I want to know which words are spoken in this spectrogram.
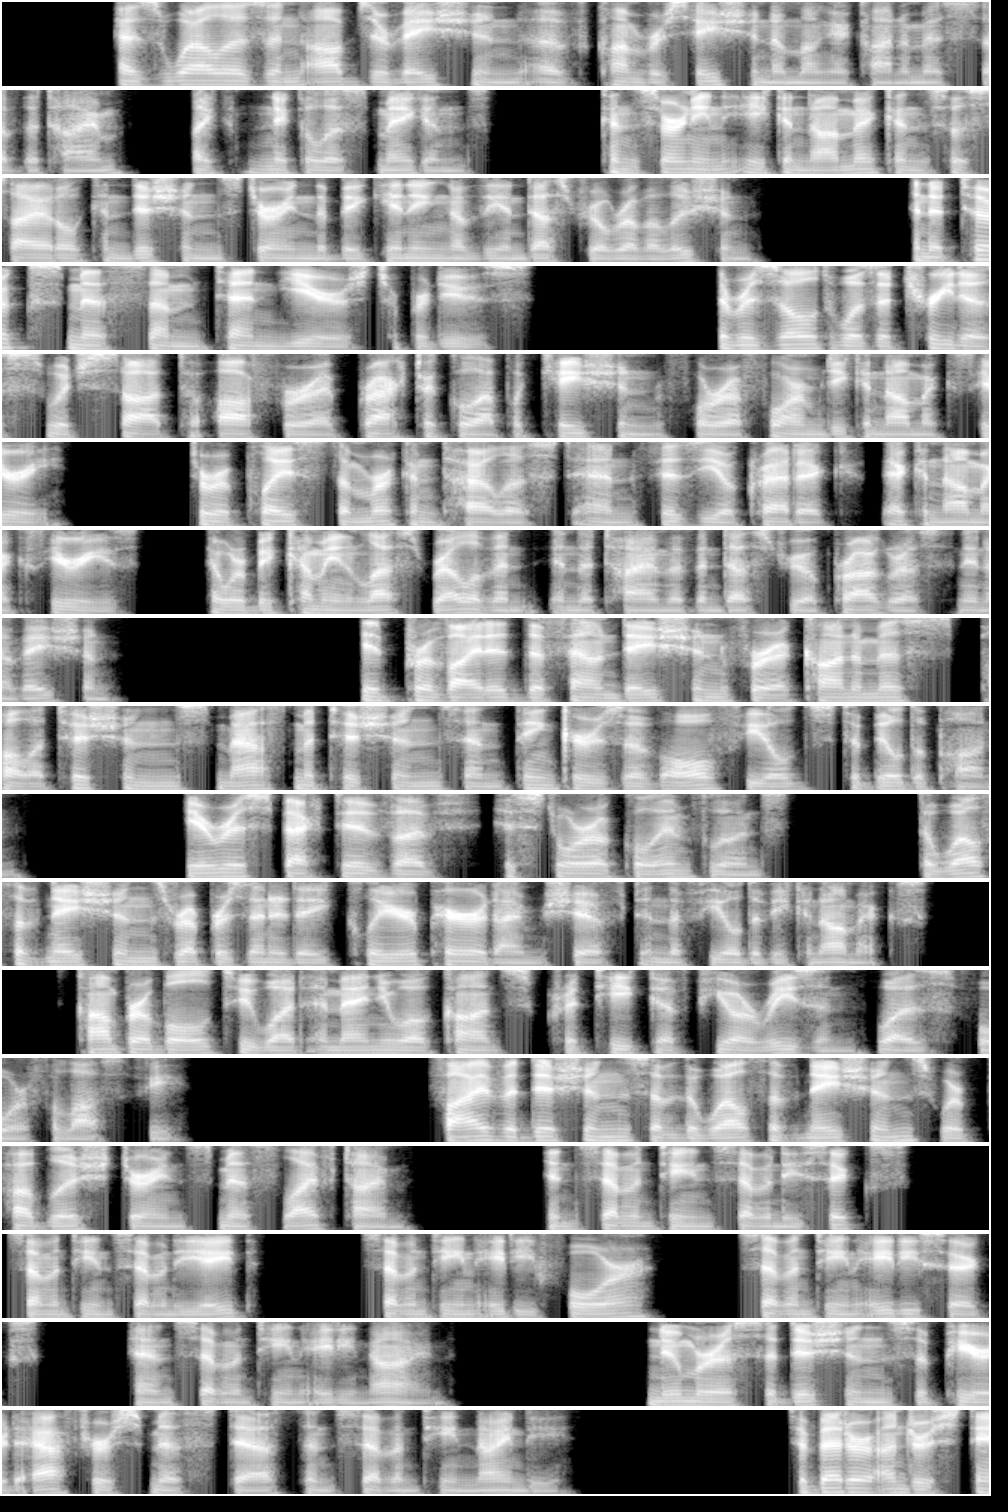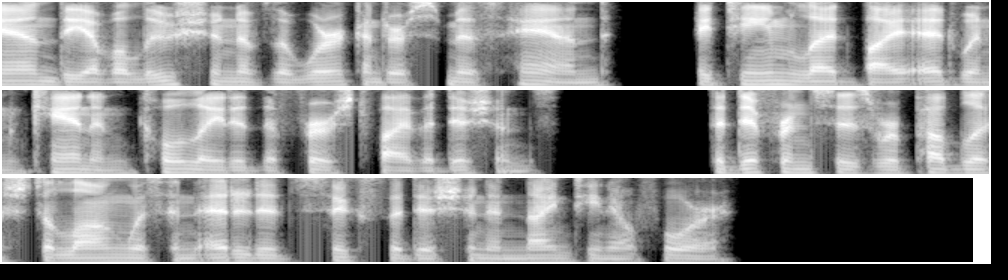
as well as an observation of conversation among economists of the time, like Nicholas Magens, concerning economic and societal conditions during the beginning of the Industrial Revolution, and it took Smith some 10 years to produce. The result was a treatise which sought to offer a practical application for reformed economic theory to replace the mercantilist and physiocratic economic theories that were becoming less relevant in the time of industrial progress and innovation. It provided the foundation for economists, politicians, mathematicians, and thinkers of all fields to build upon. Irrespective of historical influence, the wealth of nations represented a clear paradigm shift in the field of economics, comparable to what Immanuel Kant's critique of pure reason was for philosophy. Five editions of The Wealth of Nations were published during Smith's lifetime in 1776, 1778, 1784, 1786, and 1789. Numerous editions appeared after Smith's death in 1790. To better understand the evolution of the work under Smith's hand, a team led by Edwin Cannon collated the first five editions. The differences were published along with an edited sixth edition in 1904.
